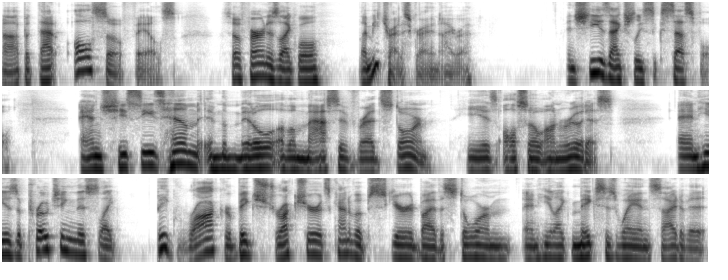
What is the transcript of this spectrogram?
Uh, but that also fails. So Fearne is like, well, let me try to scry on Ira. And she is actually successful. And she sees him in the middle of a massive red storm. He is also on Ruidus. And he is approaching this like big rock or big structure. It's kind of obscured by the storm. And he like makes his way inside of it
